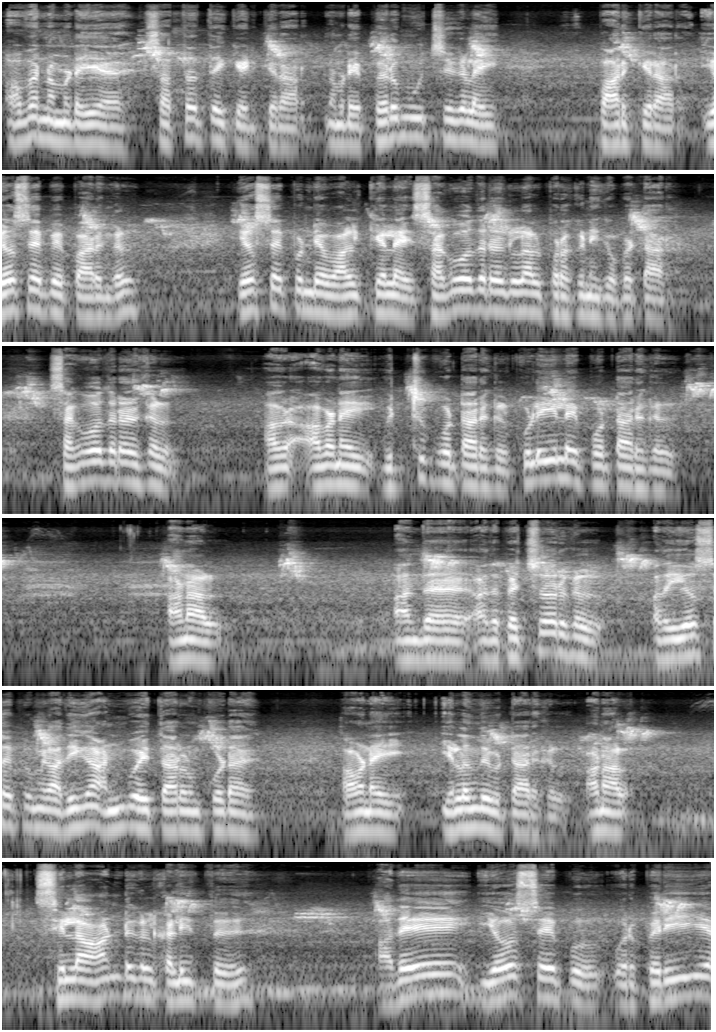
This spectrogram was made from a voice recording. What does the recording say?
அவர் நம்முடைய சத்தத்தை கேட்கிறார் நம்முடைய பெருமூச்சுகளை பார்க்கிறார். யோசேப்பை பாருங்கள். யோசேப்புடைய வாழ்க்கையில் சகோதரர்களால் புறக்கணிக்கப்பட்டார். சகோதரர்கள் அவர் அவனை விற்று போட்டார்கள் குழியிலே போட்டார்கள். ஆனால் அந்த அந்த பெற்றோர்கள் அதை யோசிப்பு மேல் அதிக அன்பு வைத்தாலும் கூட அவனை இழந்து விட்டார்கள். ஆனால் சில ஆண்டுகள் கழித்து அதே யோசேப்பு ஒரு பெரிய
